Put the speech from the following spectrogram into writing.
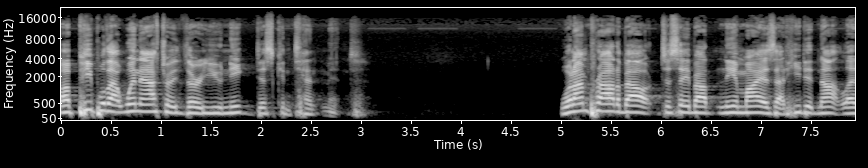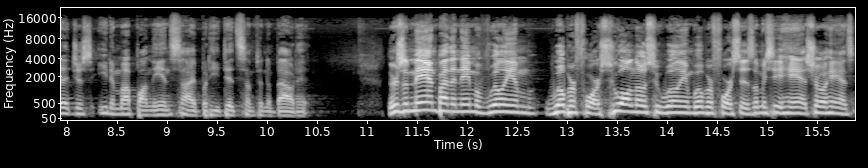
of people that went after their unique discontentment. What I'm proud about to say about Nehemiah is that he did not let it just eat him up on the inside, but he did something about it. There's a man by the name of William Wilberforce. Who all knows who William Wilberforce is? Let me see a hand, show of hands.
